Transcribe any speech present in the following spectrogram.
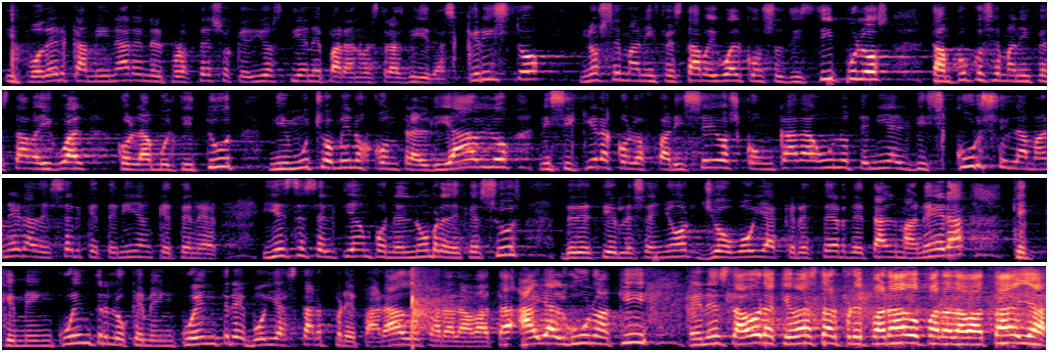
y poder caminar en el proceso que Dios tiene para nuestras vidas. Cristo no se manifestaba igual con sus discípulos, tampoco se manifestaba igual con la multitud, ni mucho menos contra el diablo, ni siquiera con los fariseos, con cada uno tenía el discurso y la manera de ser que tenían que tener. Y este es el tiempo en el nombre de Jesús de decirle, Señor, yo voy a crecer de tal manera que que me encuentre lo que me encuentre, voy a estar preparado para la batalla. ¿Hay alguno aquí en esta hora que va a estar preparado para la batalla?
